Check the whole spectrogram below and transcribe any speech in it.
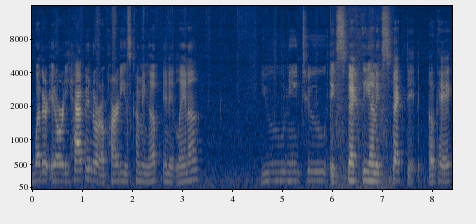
Whether it already happened or a party is coming up in Atlanta, you need to expect the unexpected, okay?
